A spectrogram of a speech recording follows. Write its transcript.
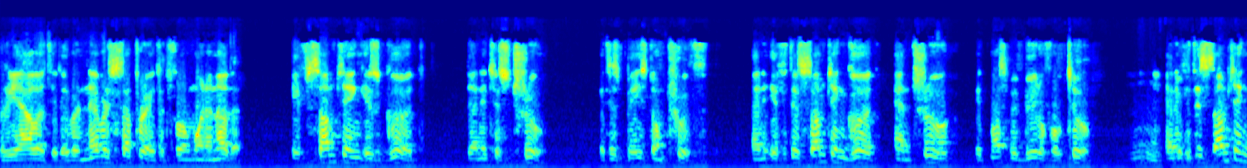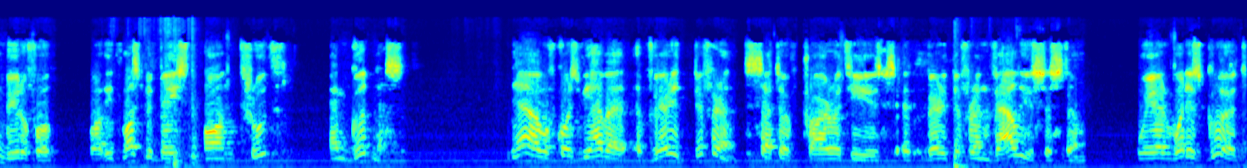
reality. They were never separated from one another. If something is good, then it is true. It is based on truth. And if it is something good and true, it must be beautiful too. Mm. And if it is something beautiful, well, it must be based on truth and goodness. Now, of course, we have a, a very different set of priorities, a very different value system, where what is good,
